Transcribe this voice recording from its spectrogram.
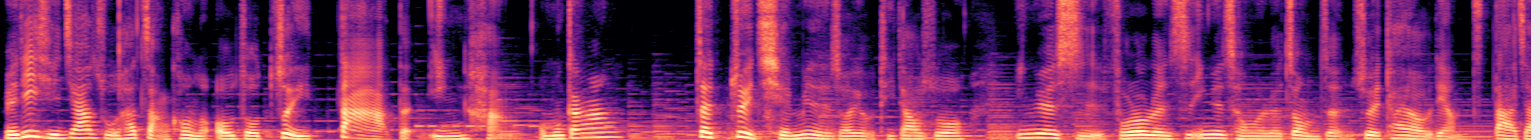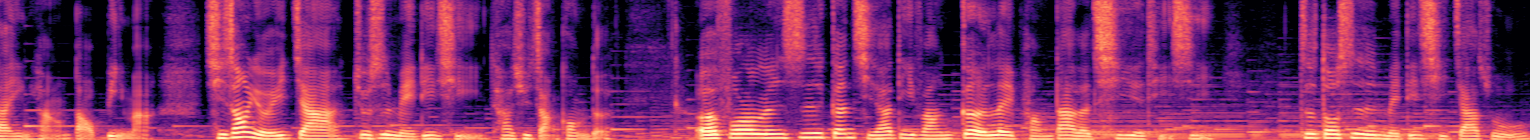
美第奇家族，他掌控了欧洲最大的银行。我们刚刚在最前面的时候有提到说，音乐使佛罗伦斯音乐成为了重镇，所以他有两大家银行倒闭嘛。其中有一家就是美第奇他去掌控的，而佛罗伦斯跟其他地方各类庞大的企业体系，这都是美第奇家族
